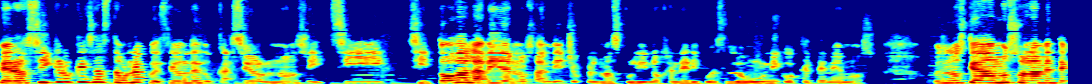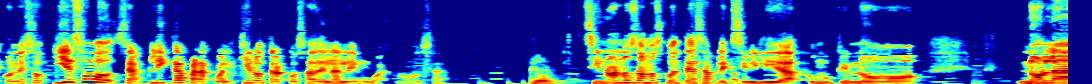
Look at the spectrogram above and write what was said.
pero sí creo que es hasta una cuestión de educación, ¿no? Si, si, si toda la vida nos han dicho que el masculino genérico es lo único que tenemos, pues nos quedamos solamente con eso. Y eso se aplica para cualquier otra cosa de la lengua, ¿no? O sea, Claro. si no nos damos cuenta de esa flexibilidad, como que no, no, la,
